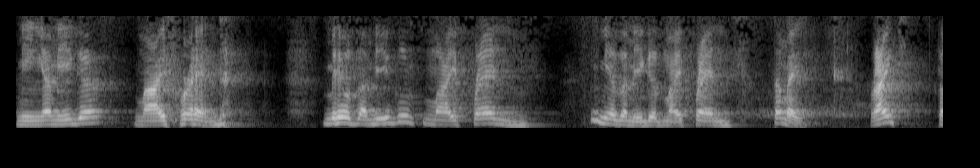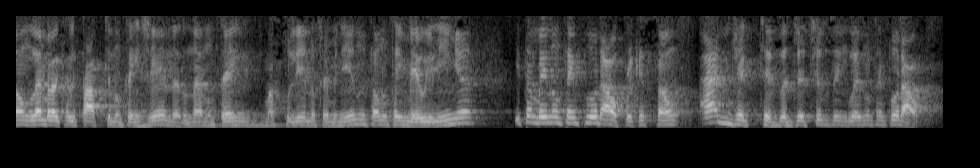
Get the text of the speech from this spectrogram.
Minha amiga, my friend. Meus amigos, my friends e minhas amigas, my friends também. Right? Então lembra aquele papo que não tem gênero, né? Não tem masculino, feminino, então não tem meu e minha e também não tem plural, porque são adjectives. Adjetivos em inglês não tem plural.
